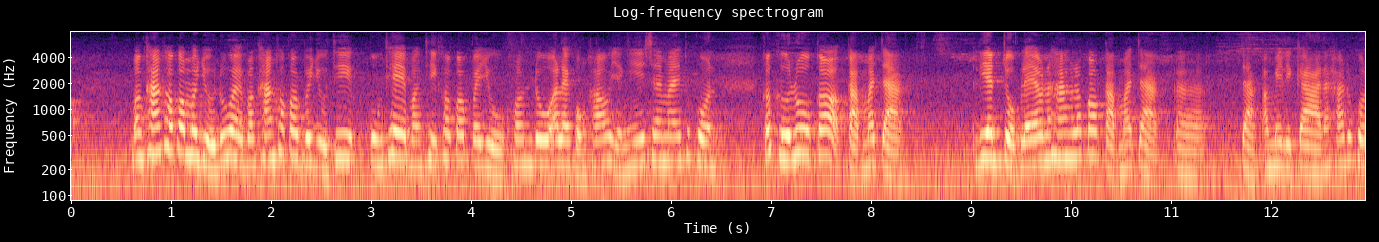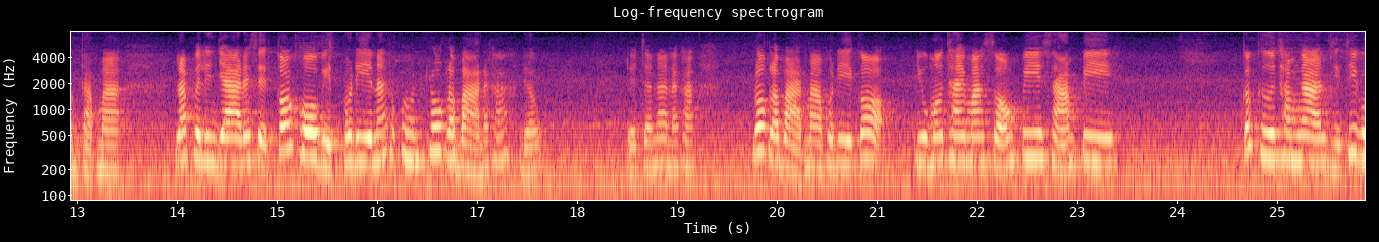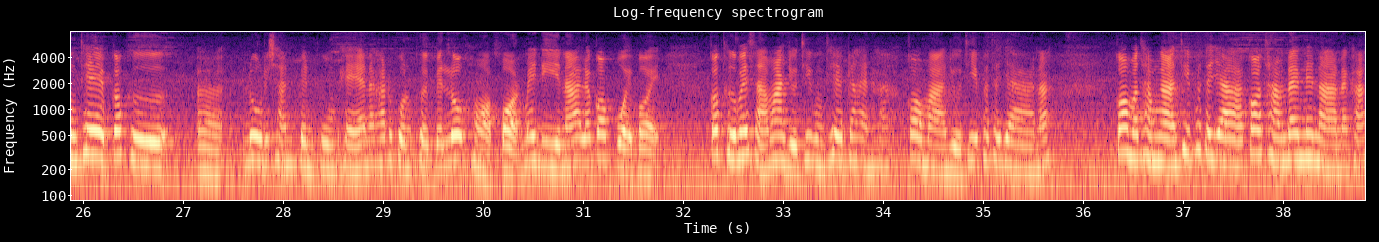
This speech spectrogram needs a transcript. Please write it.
บางครั้งเขาก็มาอยู่ด้วย บางครั้งเขาก็ไปอยู่ที่กรุงเทพบางทีเขาก็ไปอยู่คอนโดอะไรของเขาอย่างนี้ใช่ไหมทุกคนก็คือลูกก็กลับมาจากเรียนจบแล้วนะคะแล้วก็กลับมาจากจากอเมริกานะคะ ทุกคนกลับมารับปริญญาได้เสร็จก็โควิดพอดีนะทุกคนโรคระบาดนะคะ เดี๋ยว เดี๋ยวจะนั่นนะคะโรคระบาดมาพอดีก็อยู่เมืองไทยมาสองปีสามปี ก็คือทำงานที่กรุงเทพก็คือ ลูกดิฉันเป็นภูมิแพ้นะคะ ทุกคนเคยเป็นโรคหอบปอดไม่ดีนะ แล้วก็ป่วยบ่อย ก็คือไม่สามารถอยู่ที่กรุงเทพได้นะคะ ก็มาอยู่ที่พัทยานะ ก็มาทำงานที่พัทยาก็ทำได้ไม่นานนะคะ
